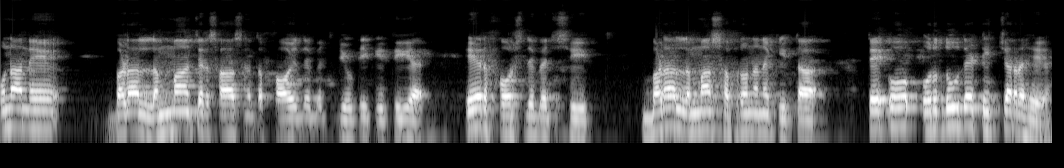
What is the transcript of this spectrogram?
ਉਹਨਾਂ ਨੇ ਬੜਾ ਲੰਮਾ ਚਿਰ ਸਾਧ ਸੰਗਤ ਫੌਜ ਦੇ ਵਿੱਚ ਡਿਊਟੀ ਕੀਤੀ ਹੈ 에ਅਰ ਫੋਰਸ ਦੇ ਵਿੱਚ ਸੀ। ਬੜਾ ਲੰਮਾ ਸਫ਼ਰ ਉਹਨਾਂ ਨੇ ਕੀਤਾ ਤੇ ਉਹ ਉਰਦੂ ਦੇ ਟੀਚਰ ਰਹੇ ਆ।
